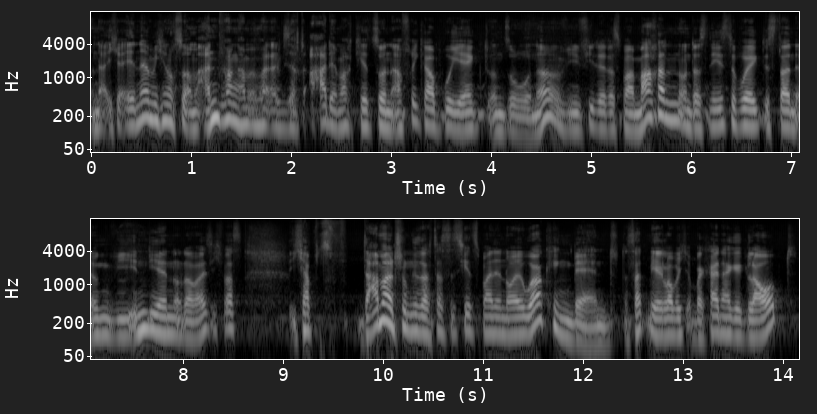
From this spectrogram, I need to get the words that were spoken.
Und ich erinnere mich noch so am Anfang, haben immer alle gesagt, ah, der macht jetzt so ein Afrika-Projekt und so, ne? wie viele das mal machen. Und das nächste Projekt ist dann irgendwie Indien oder weiß ich was. Ich habe damals schon gesagt, das ist jetzt meine neue Working Band. Das hat mir, glaube ich, aber keiner geglaubt.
